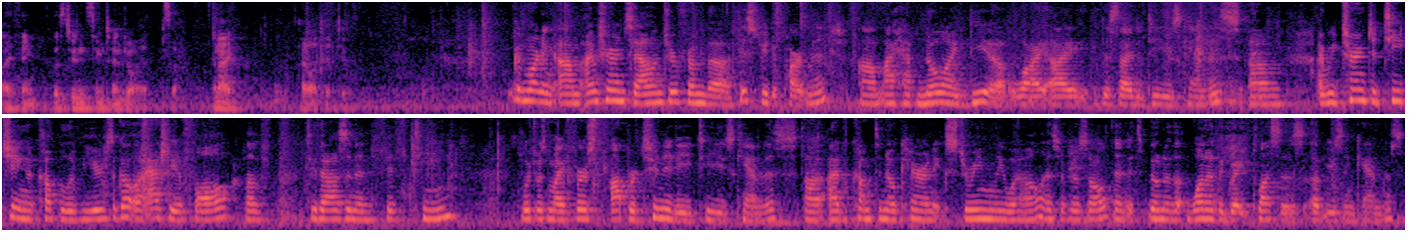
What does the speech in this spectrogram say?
I think the students seem to enjoy it. So and I I like it too. Good morning. Um, I'm Sharon Salinger from the History Department. Um, I have no idea why I decided to use Canvas. Um, I returned to teaching a couple of years ago, uh, actually a fall of 2015, which was my first opportunity to use Canvas. Uh, I've come to know Karen extremely well as a result, and it's one of the, one of the great pluses of using Canvas.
